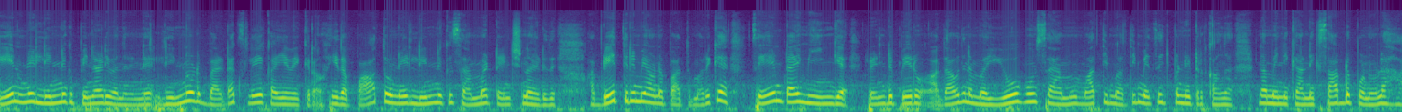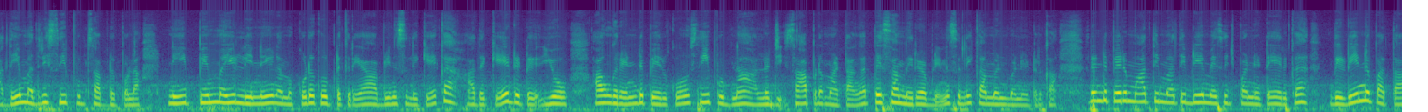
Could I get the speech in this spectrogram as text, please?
வேணும்னே லின்னுக்கு பின்னாடி வந்து நின்று லின்னோட பெடக்ஸ்லேயே கையை வைக்கிறான். இதை பார்த்தோன்னே லின்னுக்கு செம்ம டென்ஷன் ஆகிடுது அப்படியே திரும்பி அவனை பார்த்த மறைக்க சேம் டைம் இங்கே. ரெண்டு பேரும் அதாவது நம்ம யோகும் சாமும் மாற்றி மாற்றி மெசேஜ் பண்ணிட்டு இருக்காங்க நம்ம இன்றைக்கி அன்றைக்கி சாப்பிட போனோம்ல அதே மாதிரி சீ ஃபுட் சாப்பிட போகலாம் நீ பிம்மையும் லின்னையும் நம்ம கூட கூப்பிட்டுக்கிறியா அப்படின்னு சொல்லி கேட்க அதை கேட்டுட்டு யோ அவங்க ரெண்டு பேருக்கும் சீ ஃபுட்னா அலர்ஜி சாப்பிட மாட்டாங்க பேசாம அப்படின்னு சொல்லி கமெண்ட் பண்ணிட்டு இருக்கான் ரெண்டு பேரும் மாற்றி மாற்றி இப்படியே மெசேஜ் பண்ணிகிட்டே இருக்க திடீர்னு பார்த்தா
